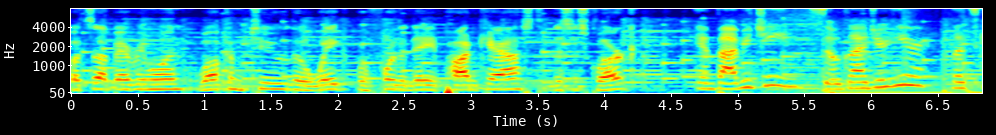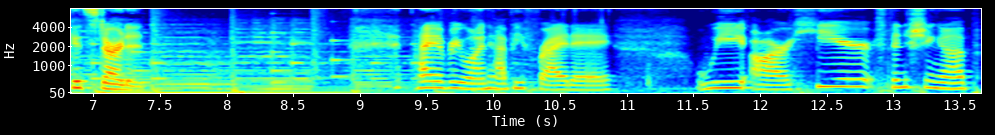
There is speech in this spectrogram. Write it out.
What's up, everyone? Welcome to the Wake Before the Day podcast. This is Clark. And Bobbie Jean. So glad you're here. Let's get started. Hi, everyone. Happy Friday. We are here finishing up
